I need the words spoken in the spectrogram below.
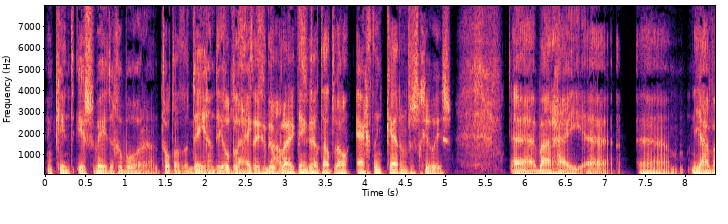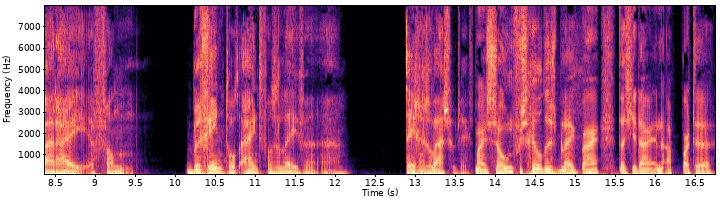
Een kind is wedergeboren totdat het tegendeel Totdat het blijkt. tegendeel Nou, blijkt, ik denk ja. dat dat wel echt een kernverschil is. Eh, waar, hij, ja, waar hij van begin tot eind van zijn leven eh, tegen gewaarschuwd heeft. Maar zo'n verschil dus blijkbaar dat je daar een aparte,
